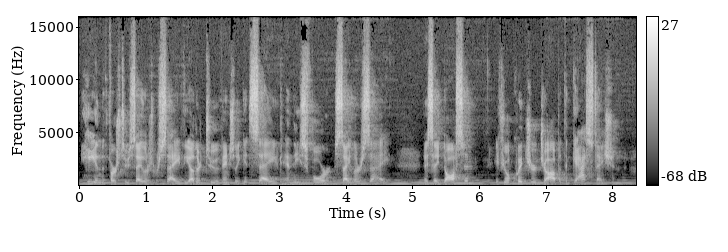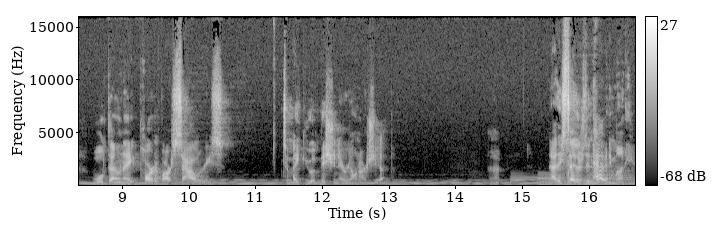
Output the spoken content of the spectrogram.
he and the first two sailors were saved. The other two eventually get saved, and these four sailors say, They say, Dawson, if you'll quit your job at the gas station, we'll donate part of our salaries to make you a missionary on our ship. Now, these sailors didn't have any money.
